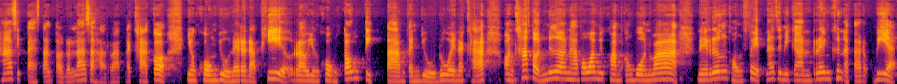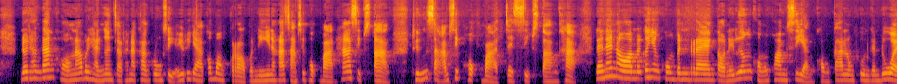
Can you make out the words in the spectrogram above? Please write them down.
58สตางค์ต่อดอลลาร์สหรัฐนะคะ ก็ยังคงอยู่ในระดับที่เรายังคงต้องติดตามกันอยู่ด้วยนะคะ อ่อนค่าต่อเนื่องนะคะเพราะว่ามีความกังวลว่าในเรื่องของเฟดน่าจะมีการเร่งขึ้นอัตราดอกเบี้ย โดยทางด้านของนักบริหารเงินจากธนาคารกรุงศรีอยุธยาก็มองกรอบวันนี้นะคะ 36 บาท 50 สตางค์ถึง 36 บาท 70 สตางค์ค่ะ และแน่นอนมันก็ยังคงเป็นแรงต่อในเรื่องของความเสี่ยงของการลงทุนกันด้วย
